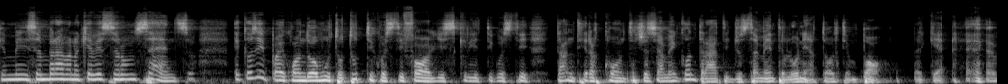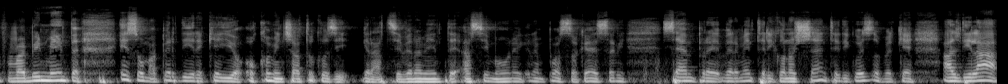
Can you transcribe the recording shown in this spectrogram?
che mi sembravano che avessero un senso. E così poi quando ho avuto tutti questi fogli scritti, questi tanti racconti, ci siamo incontrati, giustamente lui ne ha tolti un po', perché probabilmente, insomma, per dire che io ho cominciato così, grazie veramente a Simone, non posso che essere sempre veramente riconoscente di questo, perché al di là,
